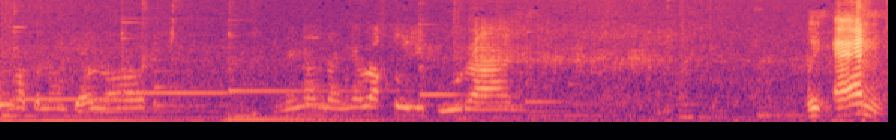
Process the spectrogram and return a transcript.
nggak pernah bolos ini nontonnya waktu liburan. Weekend?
